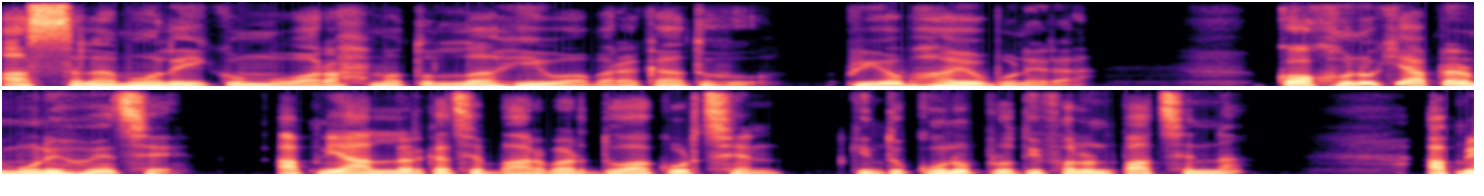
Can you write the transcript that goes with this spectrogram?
আসসালামু আলাইকুম ওয়ারাহমতুল্লাহি ওয়াবারাকাতুহ। প্রিয় ভাই বোনেরা, কখনো কি আপনার মনে হয়েছে আপনি আল্লাহর কাছে বারবার দোয়া করছেন, কিন্তু কোনো প্রতিফলন পাচ্ছেন না? আপনি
